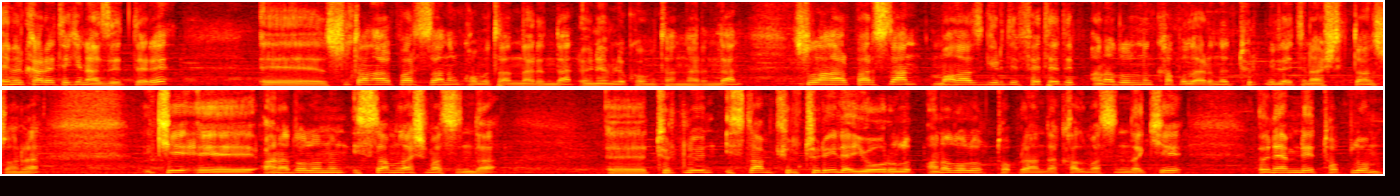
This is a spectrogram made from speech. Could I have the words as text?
Emir Karatekin Hazretleri e, Sultan Alparslan'ın komutanlarından, önemli komutanlarından. Sultan Alparslan Malazgirt'i fethedip Anadolu'nun kapılarını Türk milletine açtıktan sonra ki e, Anadolu'nun İslamlaşmasında e, Türklüğün İslam kültürüyle yoğrulup Anadolu toprağında kalmasındaki önemli toplum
